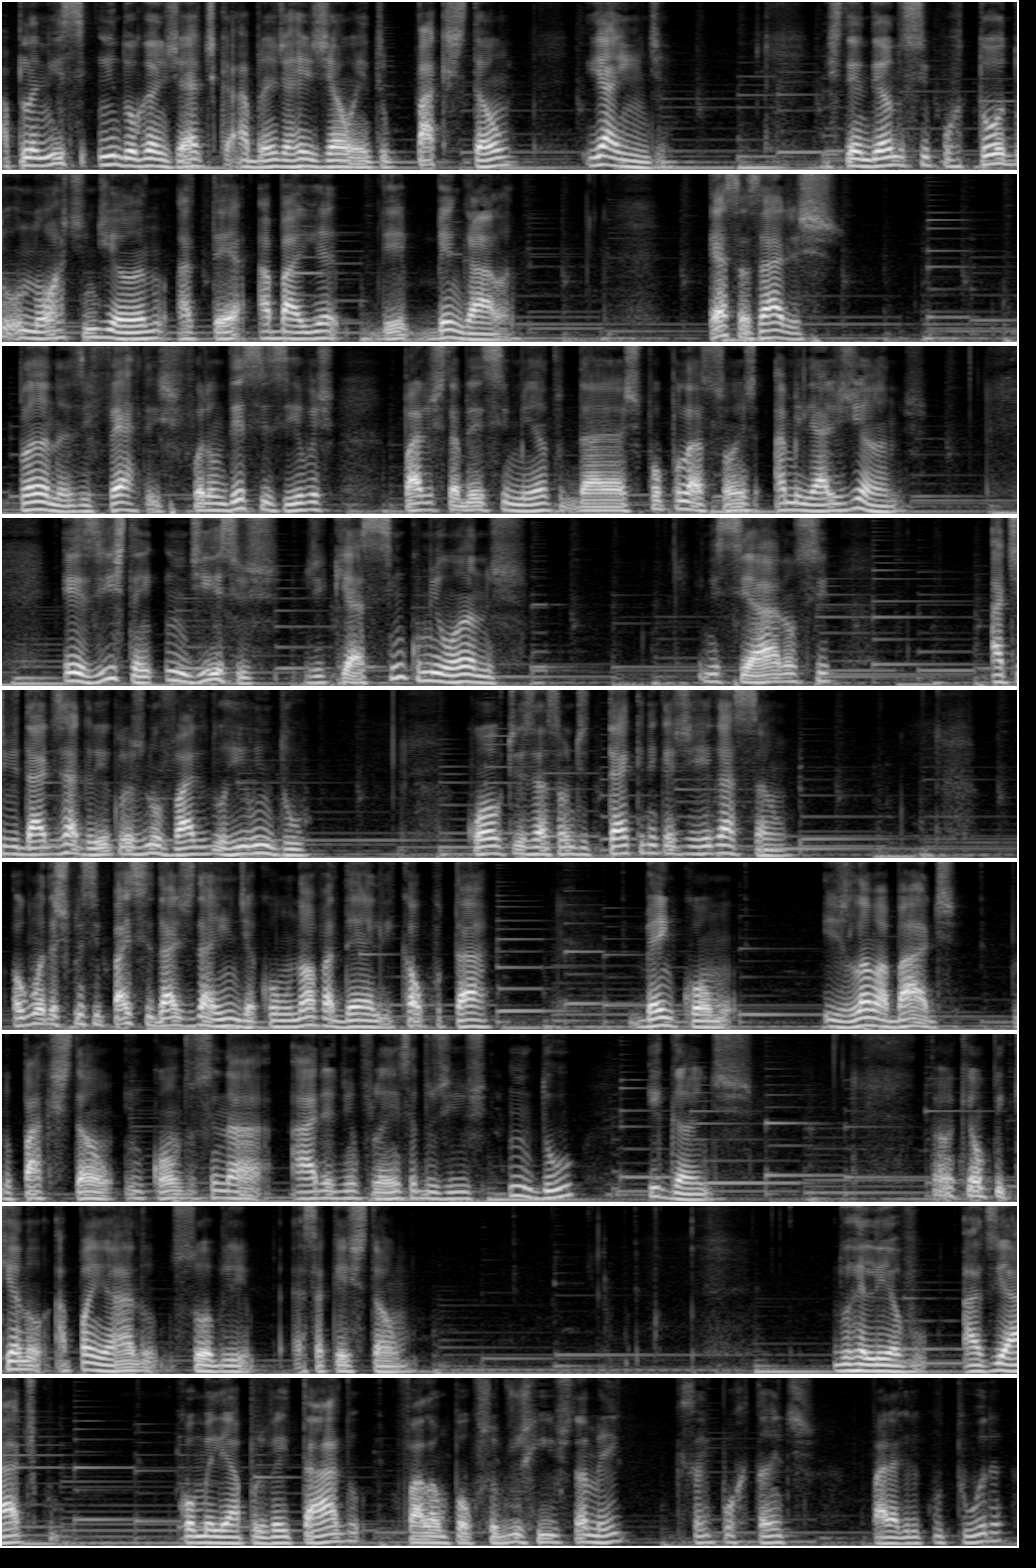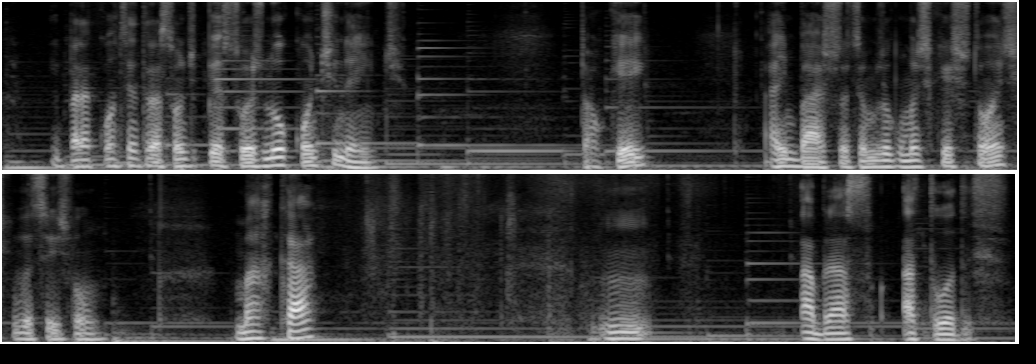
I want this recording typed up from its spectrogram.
A planície indo-gangética abrange a região entre o Paquistão e a Índia, estendendo-se por todo o norte indiano até a Baía de Bengala. Essas áreas planas e férteis foram decisivas para o estabelecimento das populações há milhares de anos. Existem indícios de que há 5 mil anos iniciaram-se atividades agrícolas no Vale do Rio Hindu, com a utilização de técnicas de irrigação. Algumas das principais cidades da Índia, como Nova Delhi e Calcutá, bem como Islamabad, no Paquistão, encontram-se na área de influência dos rios Hindu e Ganges. Então, aqui é um pequeno apanhado sobre essa questão do relevo asiático, como ele é aproveitado, fala um pouco sobre os rios também, que são importantes para a agricultura e para a concentração de pessoas no continente. Tá ok? Aí embaixo nós temos algumas questões que vocês vão marcar. Um abraço a todos.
